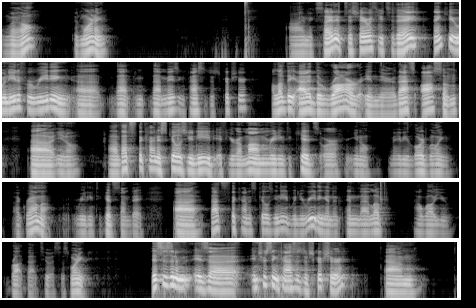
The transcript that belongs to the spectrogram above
Well, good morning. I'm excited to share with you today. Thank you, Anita, for reading uh, that, that amazing passage of Scripture. I love they added the rar in there. That's awesome. Uh, you know, uh, that's the kind of skills you need if you're a mom reading to kids, or, you know, maybe, Lord willing, a grandma reading to kids someday. Uh, that's the kind of skills you need when you're reading, and, and I love how well you brought that to us this morning. This is an is a interesting passage of scripture. Um,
